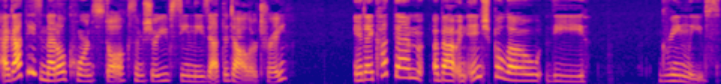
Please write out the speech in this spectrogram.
I got these metal corn stalks. I'm sure you've seen these at the Dollar Tree. And I cut them about an inch below the green leaves.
